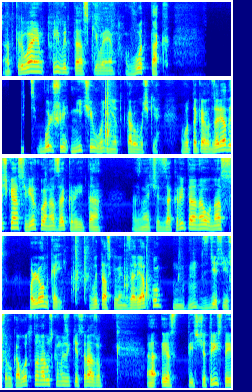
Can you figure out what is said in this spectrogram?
открываем и вытаскиваем. Вот так. Здесь больше ничего нет коробочки. Вот такая вот зарядочка, сверху она закрыта. Значит, закрыта она у нас пленкой. Вытаскиваем зарядку. Угу. Здесь есть руководство на русском языке сразу. R1300 и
